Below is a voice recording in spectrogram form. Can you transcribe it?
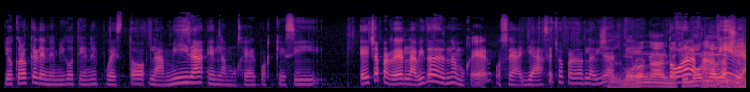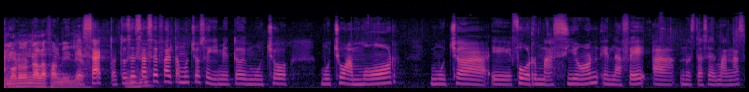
yo creo que el enemigo tiene puesto la mira en la mujer, porque si echa a perder la vida de una mujer, o sea, ya se echó a perder la Se vida desmorona de el toda la matrimonio se familia. desmorona la familia. Exacto, entonces hace falta mucho seguimiento y mucho, mucho amor, mucha eh, formación en la fe a nuestras hermanas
